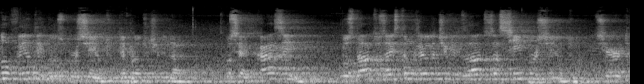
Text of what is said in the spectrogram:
92% de produtividade. Ou seja, quase os dados aí estão relativizados a 100%, certo?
